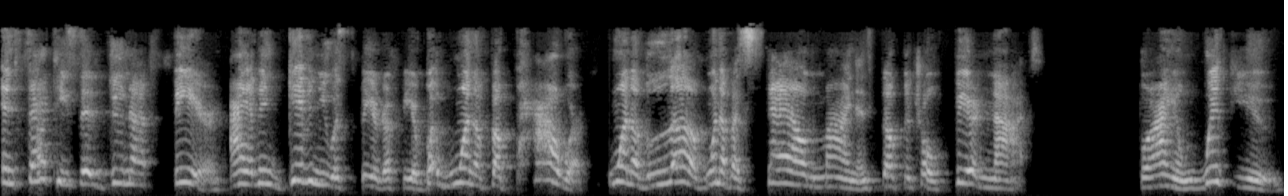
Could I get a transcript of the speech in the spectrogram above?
In fact, he says, Do not fear. I haven't given you a spirit of fear, but one of the power, one of love, one of a sound mind and self control. Fear not, for I am with you.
